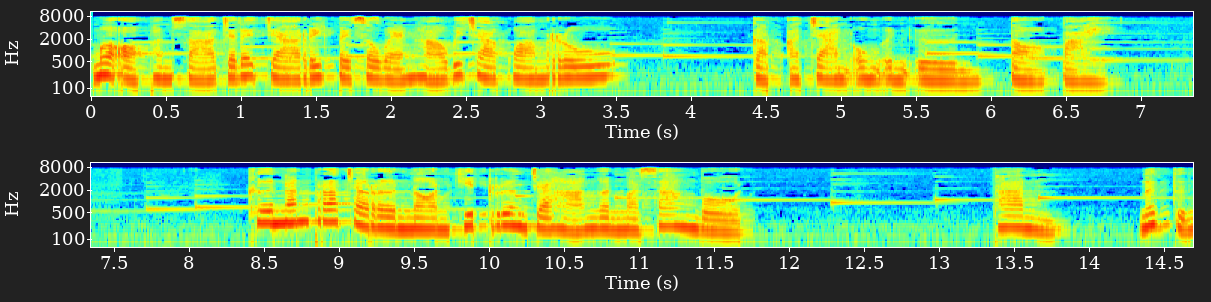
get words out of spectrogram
เมื่อออกพรรษาจะได้จาริกไปแสวงหาวิชาความรู้ กับอาจารย์องค์อื่นๆต่อไป คืนนั้นพระเจริญนอนคิดเรื่องจะหาเงินมาสร้างโบสถ์ท่าน นึกถึง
